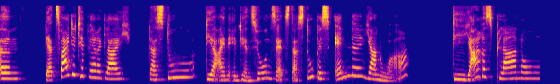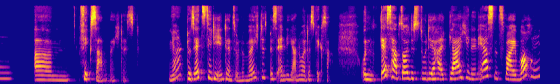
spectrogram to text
ähm, der zweite Tipp wäre gleich, dass du dir eine Intention setzt, dass du bis Ende Januar die Jahresplanung ähm, fix haben möchtest. Ja, du setzt dir die Intention, du möchtest bis Ende Januar das fix haben. Und deshalb solltest du dir halt gleich in den ersten zwei Wochen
